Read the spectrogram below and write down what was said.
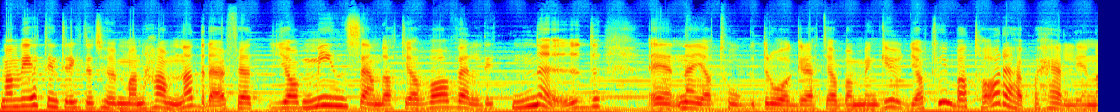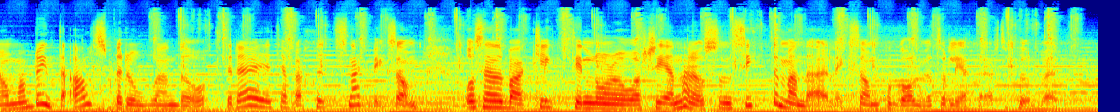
man vet inte riktigt hur man hamnade där. För att jag minns ändå att jag var väldigt nöjd eh, när jag tog droger. Att jag bara, men gud, jag kan ju bara ta det här på helgerna och man blir inte alls beroende och det där är ett jävla skitsnack liksom. Och sen bara klipp till några år senare och så sitter man där liksom på golvet och letar efter pulver.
